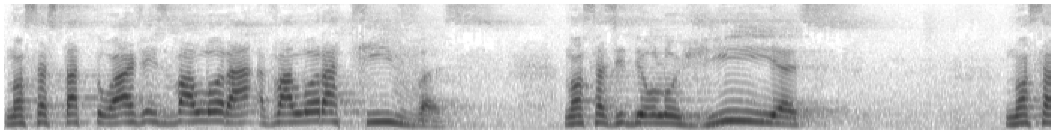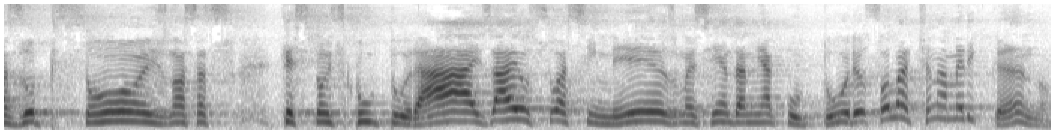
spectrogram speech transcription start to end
Nossas tatuagens valora, valorativas, nossas ideologias, nossas opções, nossas questões culturais. Ah, eu sou assim mesmo, assim é da minha cultura. Eu sou latino-americano.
